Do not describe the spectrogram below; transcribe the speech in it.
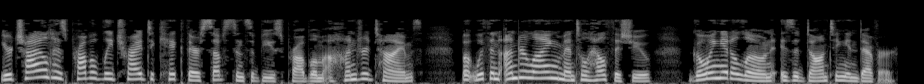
Your child has probably tried to kick their substance abuse problem a hundred times, but with an underlying mental health issue, going it alone is a daunting endeavor.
